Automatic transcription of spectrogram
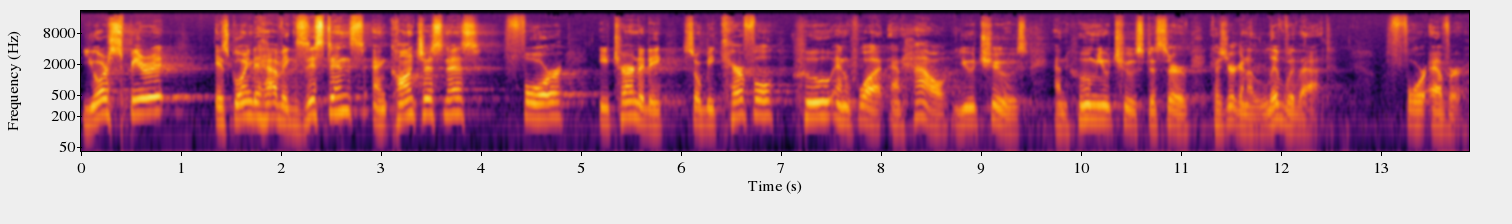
Your spirit is going to have existence and consciousness for eternity. So be careful who and what and how you choose and whom you choose to serve, because you're going to live with that forever.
